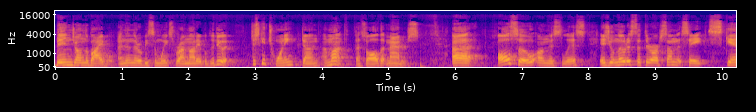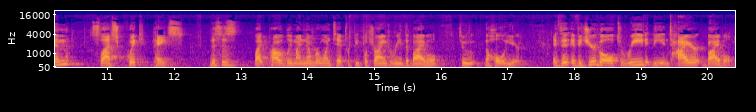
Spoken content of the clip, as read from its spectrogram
binge on the Bible, and then there will be some weeks where I'm not able to do it. Just get 20 done a month. That's all that matters. Uh, also on this list is you'll notice that there are some that say skim slash quick pace. This is like probably my number one tip for people trying to read the Bible through the whole year. If, it, if it's your goal to read the entire Bible,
